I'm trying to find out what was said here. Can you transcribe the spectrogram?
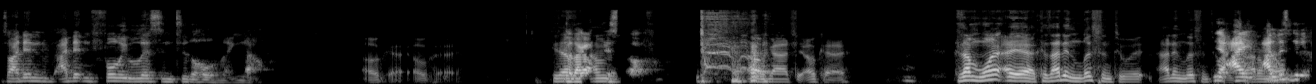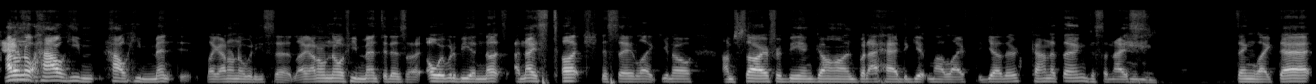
So I didn't I didn't fully listen to the whole thing. No, okay, okay. Because I got I'm, pissed off. oh, gotcha. Okay. Because I'm one, uh, yeah. Because I didn't listen to it. I didn't listen to yeah, it. so I, don't I, know. listened to it. I don't know how he how he meant it. Like I don't know what he said. Like I don't know if he meant it as a oh it would be a nuts a nice touch to say like you know I'm sorry for being gone, but I had to get my life together kind of thing. Just a nice Mhm. thing like that,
